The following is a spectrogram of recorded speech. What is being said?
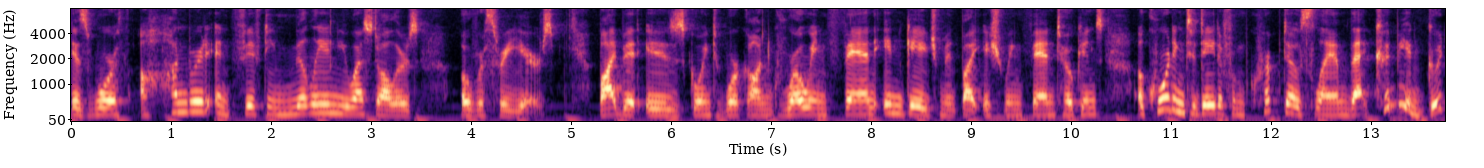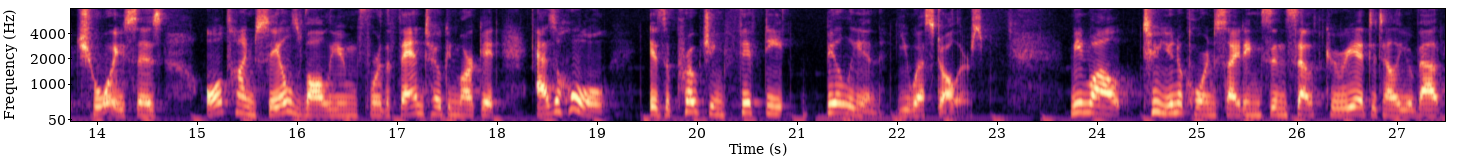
is worth 150 million US dollars over three years. Bybit is going to work on growing fan engagement by issuing fan tokens. According to data from CryptoSlam, that could be a good choice as all time sales volume for the fan token market as a whole is approaching 50 billion US dollars. Meanwhile, two unicorn sightings in South Korea to tell you about.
